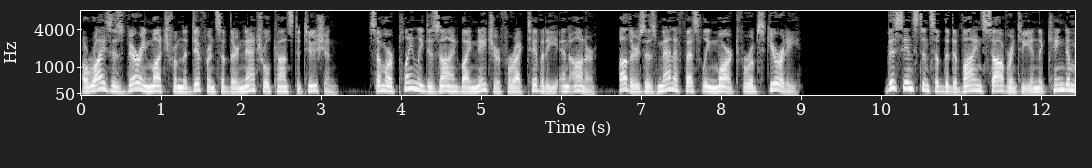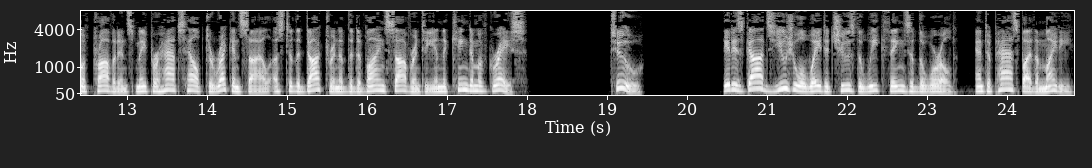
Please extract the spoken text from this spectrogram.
arises very much from the difference of their natural constitution. Some are plainly designed by nature for activity and honor, others as manifestly marked for obscurity. This instance of the divine sovereignty in the kingdom of providence may perhaps help to reconcile us to the doctrine of the divine sovereignty in the kingdom of grace. 2. It is God's usual way to choose the weak things of the world, and to pass by the mighty.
